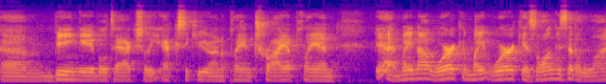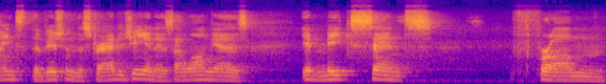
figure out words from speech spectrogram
um, being able to actually execute on a plan, try a plan. Yeah, it might not work. It might work as long as it aligns the vision, the strategy, and as long as it makes sense from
